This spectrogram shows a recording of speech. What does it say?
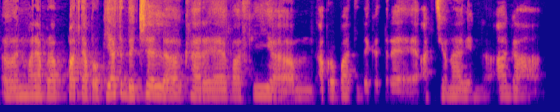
în marea parte apropiat de cel uh, care va fi um, aprobat de către acționari în AGA,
